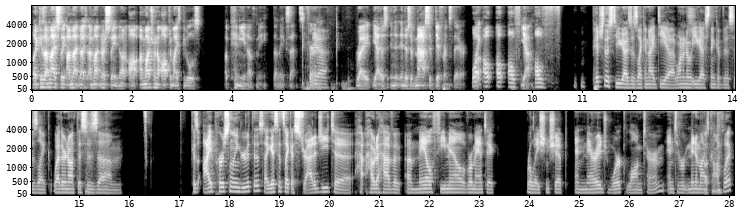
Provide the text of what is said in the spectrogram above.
like because I'm actually I'm not I'm not necessarily not I'm not trying to optimize people's opinion of me. If that makes sense, Fair enough. Yeah. right? Yeah, there's and, and there's a massive difference there. Well, like, I'll I'll I'll Yeah. I'll f- pitch this to you guys as like an idea. I want to know what you guys think of this. Is like whether or not this is um because I personally agree with this. I guess it's like a strategy to h- how to have a, a male female romantic relationship and marriage work long term and to minimize Okay. conflict.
